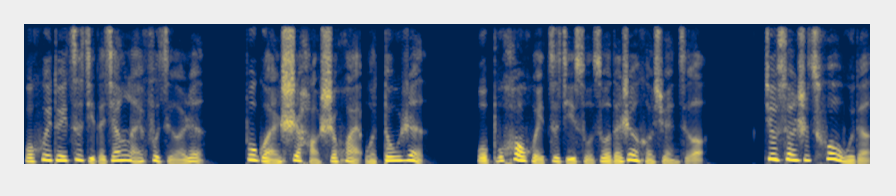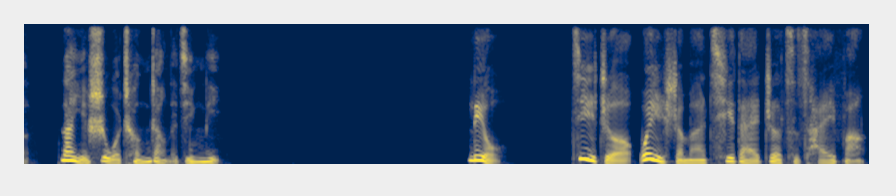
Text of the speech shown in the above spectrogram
我会对自己的将来负责任，不管是好是坏，我都认。我不后悔自己所做的任何选择，就算是错误的，那也是我成长的经历。六。记者为什么期待这次采访？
